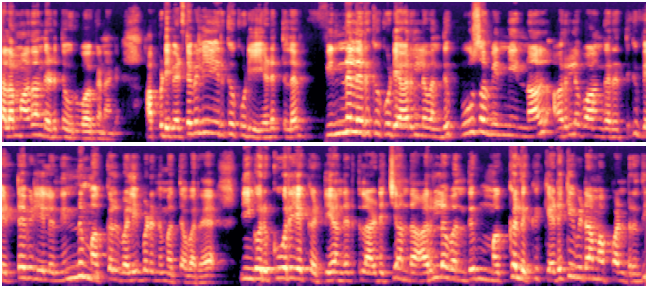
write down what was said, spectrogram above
தலமாக தான் அந்த இடத்த உருவாக்குனாங்க. அப்படி வெட்ட வெளியே இருக்கக்கூடிய இடத்துல விண்ணில் இருக்கக்கூடிய அருளை வந்து பூச விண்மீனால் அருளை வாங்குறதுக்கு வெட்ட வெளியில நின்று மக்கள் வழிபடணுமே தவிர நீங்கள் ஒரு கூரையை கட்டி அந்த இடத்துல அடித்து அந்த அருளை வந்து மக்களுக்கு கிடைக்க விடாம பண்ணுறது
